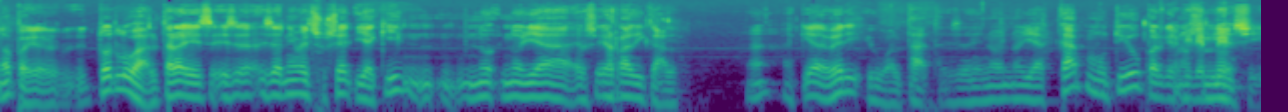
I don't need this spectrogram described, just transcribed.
no, perquè tot l'altre és, és, és a nivell social i aquí no, no hi ha, és radical. Eh? Aquí ha d'haver-hi igualtat, és a dir, no, no hi ha cap motiu perquè no sigui així.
